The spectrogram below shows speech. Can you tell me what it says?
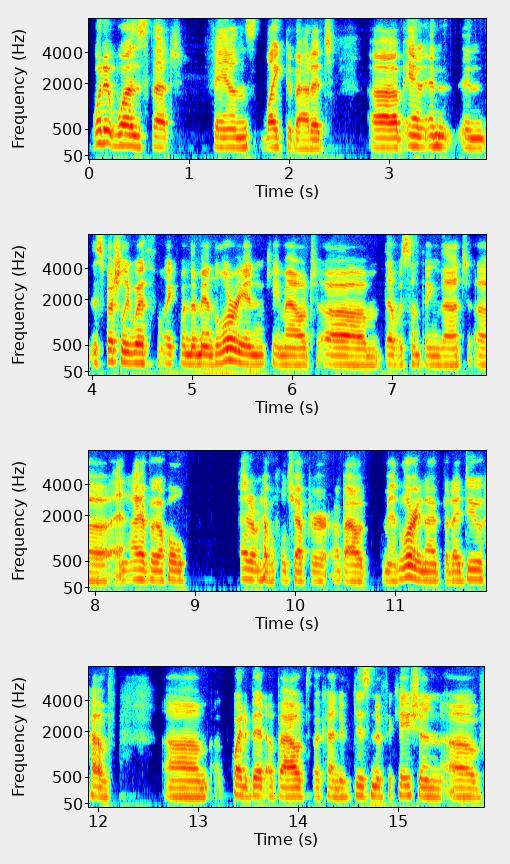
what it was that fans liked about it. Um, and, and and especially with like when the Mandalorian came out, um, that was something that uh, and I have a whole I don't have a whole chapter about Mandalorian, but I do have um, quite a bit about the kind of Disneyfication of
